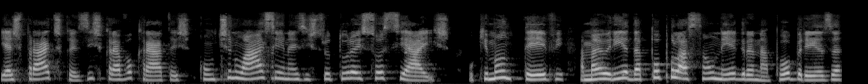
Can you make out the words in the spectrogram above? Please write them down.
e as práticas escravocratas continuassem nas estruturas sociais, o que manteve a maioria da população negra na pobreza,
